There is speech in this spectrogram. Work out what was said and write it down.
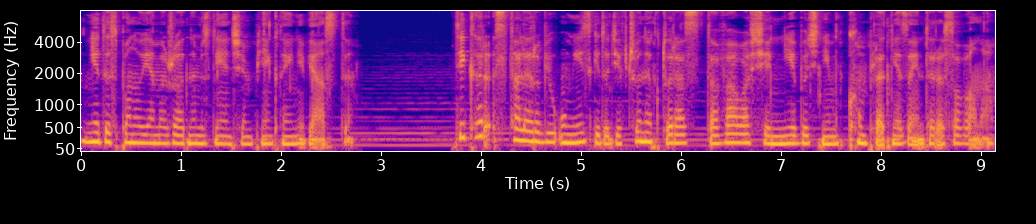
nie dysponujemy żadnym zdjęciem pięknej niewiasty. Ticker stale robił umizgi do dziewczyny, która zdawała się nie być nim kompletnie zainteresowana.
